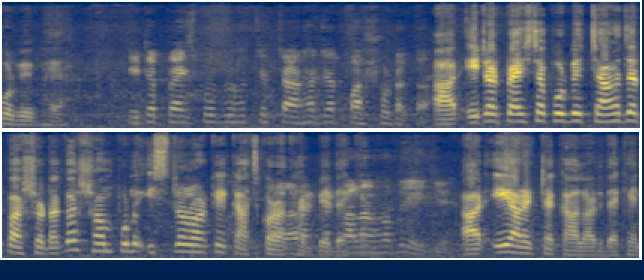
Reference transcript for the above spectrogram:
পড়বে ভাইয়া? এটা প্রাইস পড়বে হচ্ছে চার হাজার পাঁচশো টাকা। আর এটার প্রাইসটা পড়বে চার হাজার পাঁচশো টাকা সম্পূর্ণ স্টোন কাজ করা থাকবে দেখেন। আর এই আরেকটা কালার দেখেন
